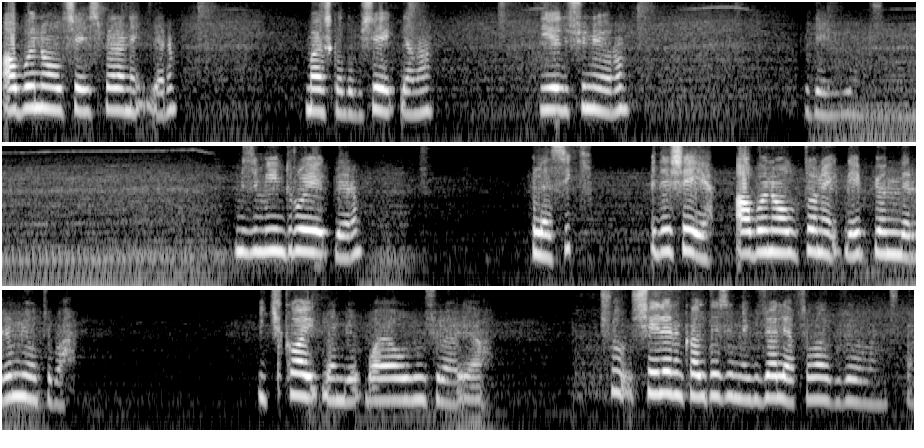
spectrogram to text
Abone ol şey falan eklerim. Başka da bir şey eklemem. Diye düşünüyorum. Bir de. Bizim introyu eklerim. Klasik. Bir de şeyi abone ol butonu ekleyip gönderirim YouTube'a. 2K yüklenecek bayağı uzun sürer ya. Şu şeylerin kalitesini de güzel yapsalar güzel olurmuş bak.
